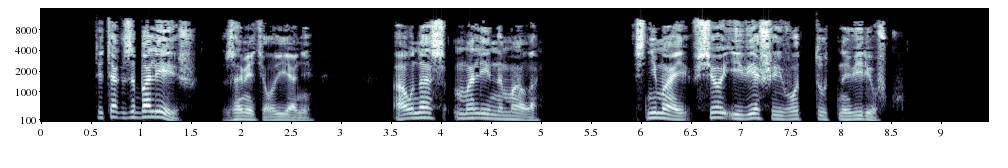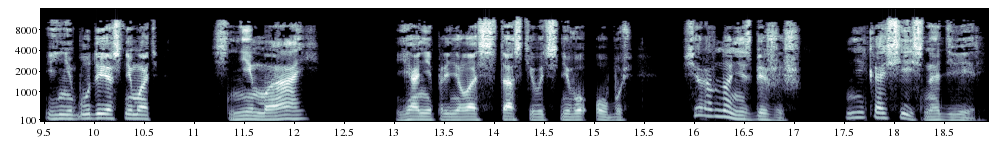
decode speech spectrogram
— Ты так заболеешь, — заметил Яни. — А у нас малины мало. Снимай все и вешай вот тут на веревку. — И не буду я снимать. — Снимай. Яни принялась стаскивать с него обувь. — Все равно не сбежишь. Не косись на дверь.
